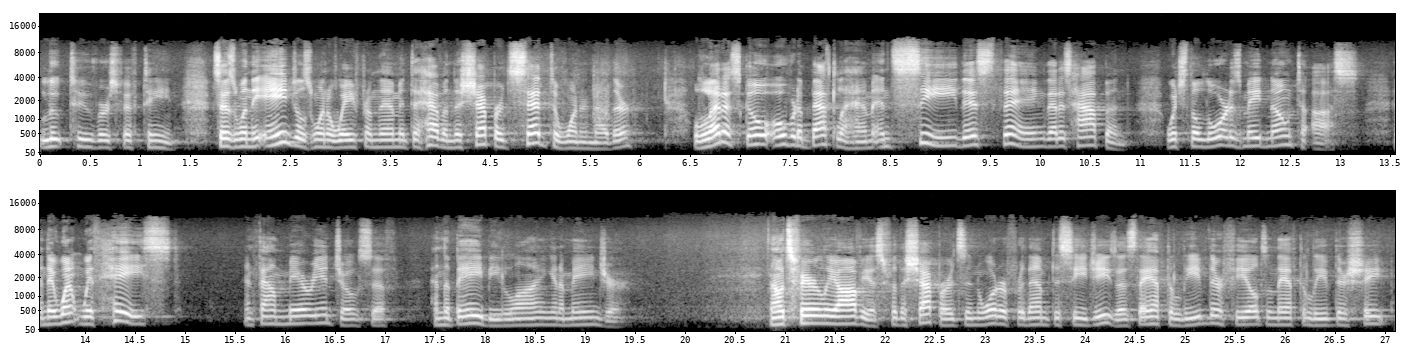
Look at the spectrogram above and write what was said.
Luke 2, verse 15. It says, When the angels went away from them into heaven, the shepherds said to one another, Let us go over to Bethlehem and see this thing that has happened, which the Lord has made known to us. And they went with haste and found Mary and Joseph and the baby lying in a manger. Now, it's fairly obvious for the shepherds, in order for them to see Jesus, they have to leave their fields and they have to leave their sheep.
